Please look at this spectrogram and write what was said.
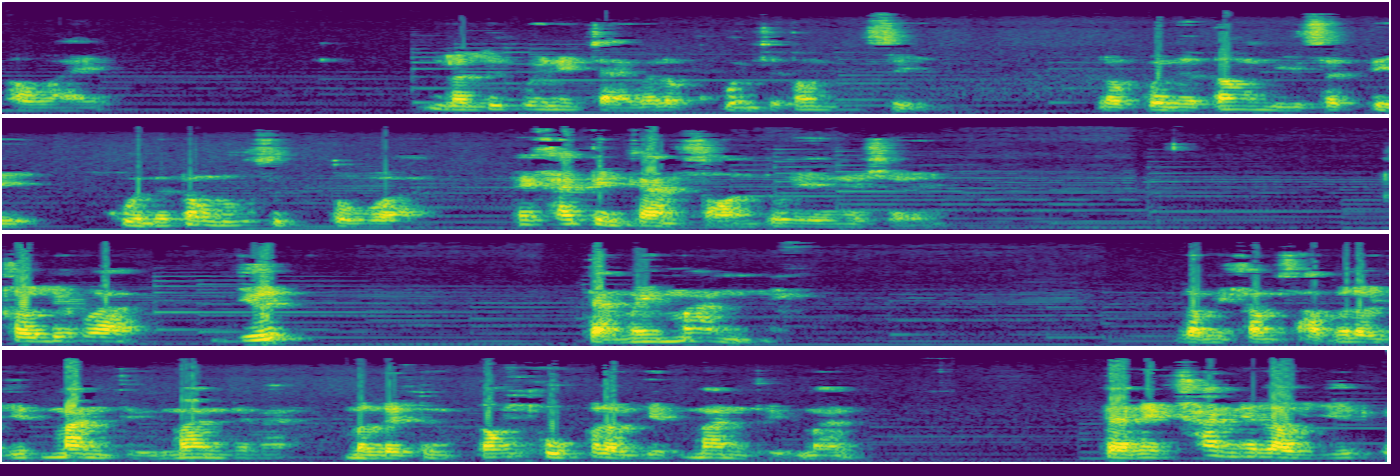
เอาไว้ระลึกไว้ในใจว่าเราควรจะต้องมีศีลเราควรจะต้องมีสติ ควรจะต้องรู้สึกตัวคล้ายๆเป็นการสอนตัวเองเฉย เขาเรียกว่า ยึด แต่ไม่มั่น เรามีคำศัพท์ว่าเรายึดมั่นถือมั่นใช่ไหมมันเลยถึงต้องทุกข์เพราะเรายึดมั่นถือมั่น แต่ในขั้นนี้เรายึดไป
